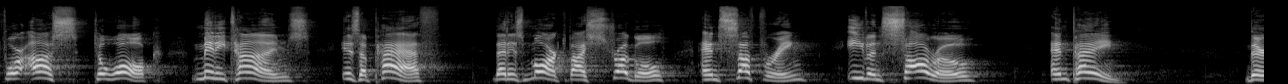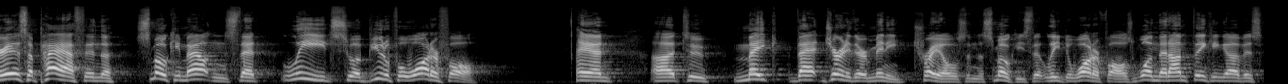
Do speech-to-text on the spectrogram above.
for us to walk many times is a path that is marked by struggle and suffering, even sorrow and pain. There is a path in the Smoky Mountains that leads to a beautiful waterfall. And uh, to make that journey, there are many trails in the Smokies that lead to waterfalls. One that I'm thinking of is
